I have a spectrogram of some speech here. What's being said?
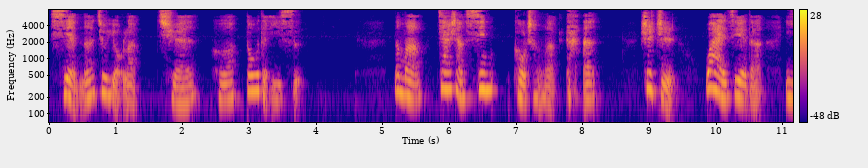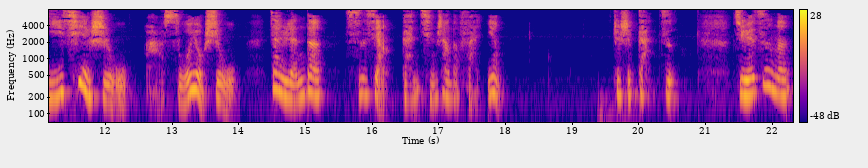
显呢就有了全。和都的意思，那么加上心，构成了感，是指外界的一切事物啊，所有事物在人的思想感情上的反应，这是感字。觉字呢，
